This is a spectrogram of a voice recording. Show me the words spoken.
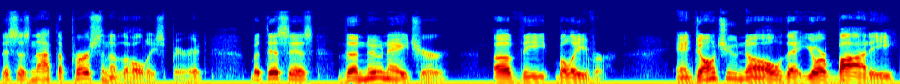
This is not the person of the Holy Spirit, but this is the new nature of the believer. And don't you know that your body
